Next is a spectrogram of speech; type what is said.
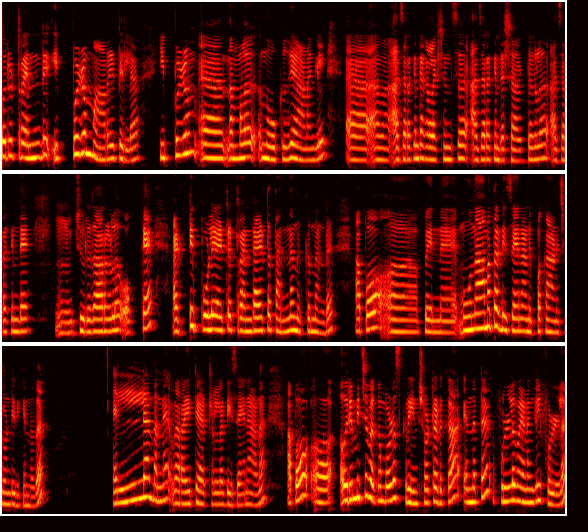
ഒരു ട്രെൻഡ് ഇപ്പോഴും മാറിയിട്ടില്ല. ഇപ്പോഴും നമ്മൾ നോക്കുകയാണെങ്കിൽ അജറക്കിന്റെ കളക്ഷൻസ് അജറക്കിന്റെ ഷർട്ടുകൾ അജറക്കിന്റെ ചുരിദാറുകൾ ഒക്കെ അടിപൊളിയായിട്ട് ട്രെൻഡായിട്ട് തന്നെ നിൽക്കുന്നുണ്ട്. അപ്പോൾ പിന്നെ മൂന്നാമത്തെ ഡിസൈനാണ് ഇപ്പോൾ കാണിച്ചുകൊണ്ടിരിക്കുന്നത്. എല്ലാം തന്നെ വെറൈറ്റി ആയിട്ടുള്ള ഡിസൈനാണ്. അപ്പോൾ ഒരുമിച്ച് വെക്കുമ്പോൾ സ്ക്രീൻഷോട്ട് എടുക്കുക. എന്നിട്ട് ഫുള്ള് വേണമെങ്കിൽ ഫുള്ള്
